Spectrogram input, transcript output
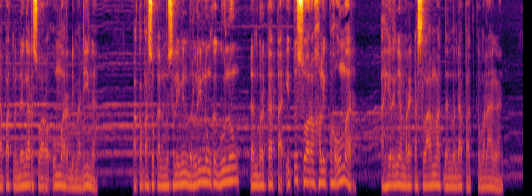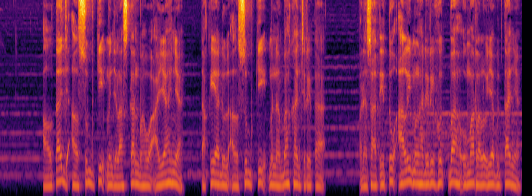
dapat mendengar suara Umar di Madinah. Maka pasukan muslimin berlindung ke gunung dan berkata itu suara Khalifah Umar. Akhirnya mereka selamat dan mendapat kemenangan. Al-Taj Al-Subki menjelaskan bahwa ayahnya Taqiyadul Al-Subki menambahkan cerita pada saat itu Ali menghadiri khutbah Umar lalu ia bertanya,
